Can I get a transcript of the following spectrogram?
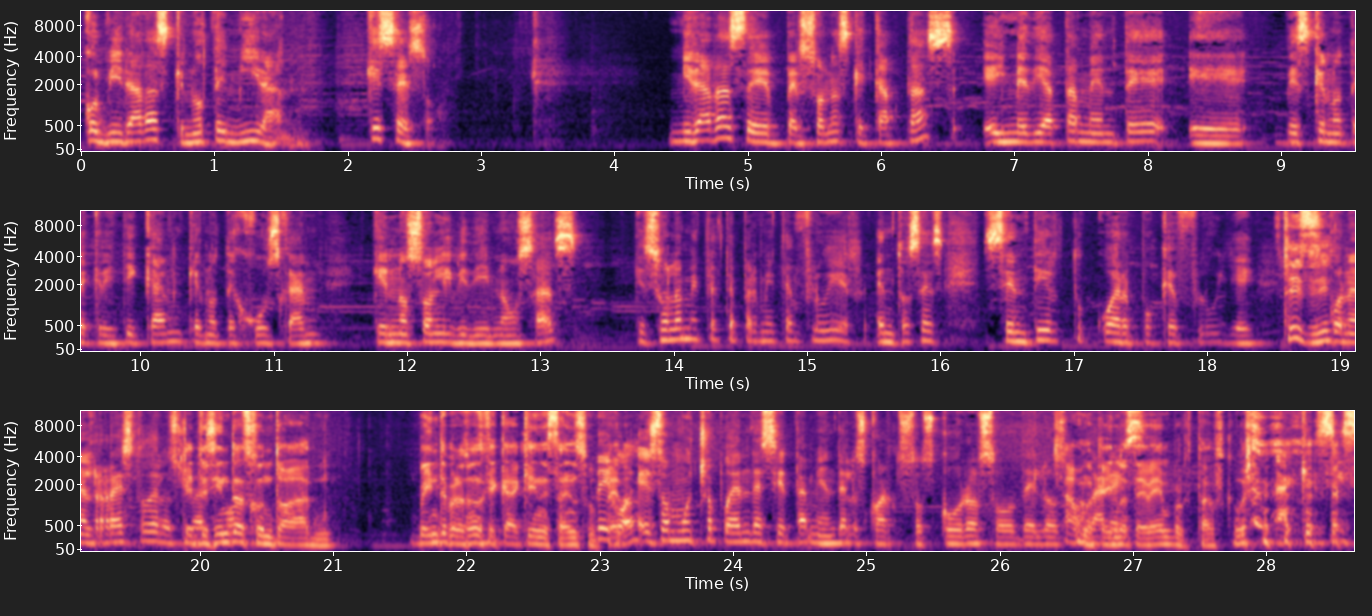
con miradas que no te miran. ¿Qué es eso? Miradas de personas que captas e inmediatamente eh, ves que no te critican, que no te juzgan, que no son libidinosas, que solamente te permiten fluir. Entonces, sentir tu cuerpo que fluye Sí, sí, sí. con el resto de los que te sientas junto a 20 personas que cada quien está en su Digo, eso mucho pueden decir también de los cuartos oscuros o de los Ah, bueno, que ahí no te ven porque está oscuro. Ah, que sí, es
